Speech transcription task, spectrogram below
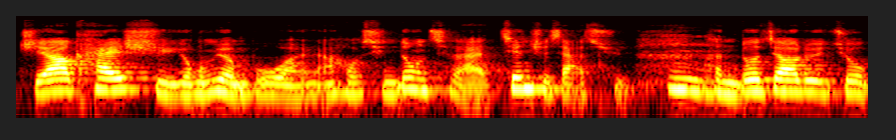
只要开始，永远不晚，然后行动起来，坚持下去，很多焦虑就。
